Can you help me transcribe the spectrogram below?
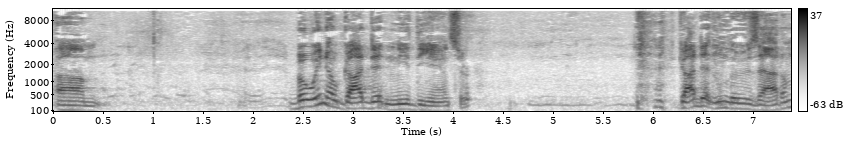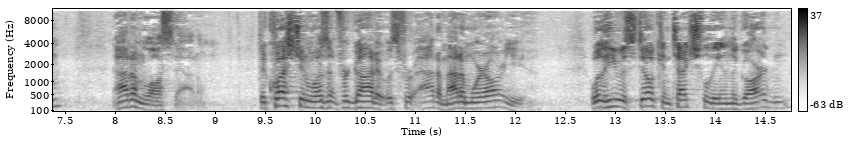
Um, but we know God didn't need the answer. God didn't lose Adam. Adam lost Adam. The question wasn't for God, it was for Adam. Adam, where are you? Well, he was still contextually in the garden.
